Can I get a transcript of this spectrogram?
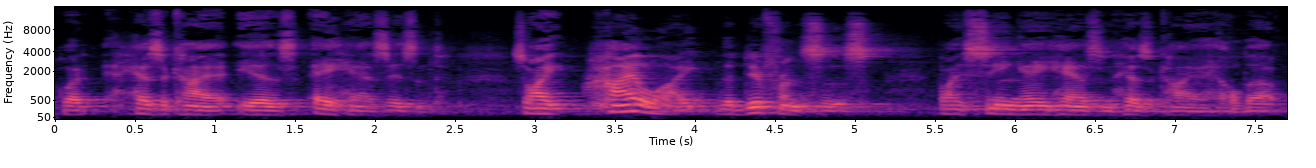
What Hezekiah is, Ahaz isn't. So I highlight the differences by seeing Ahaz and Hezekiah held up.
